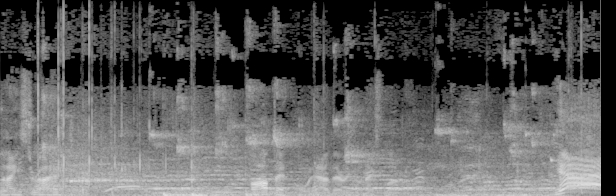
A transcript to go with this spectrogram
Nice drive. Pop it. Oh, yeah, there we go. Nice look. Yeah!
